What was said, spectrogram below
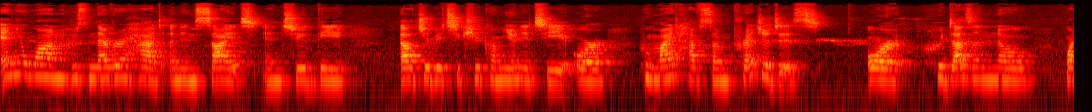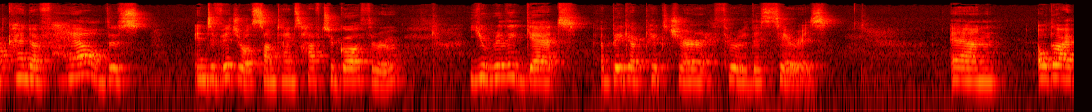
anyone who's never had an insight into the lgbtq community or who might have some prejudice or who doesn't know what kind of hell these individuals sometimes have to go through you really get a bigger picture through this series and although i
